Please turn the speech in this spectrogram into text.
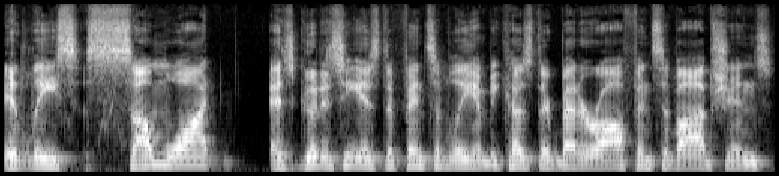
at least somewhat as good as he is defensively, and because they're better offensive options,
